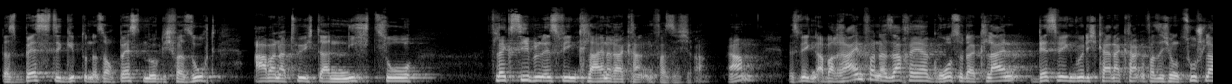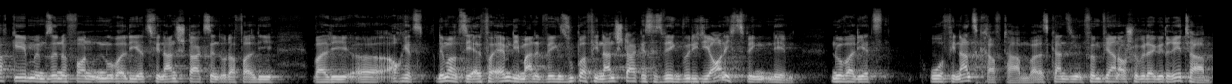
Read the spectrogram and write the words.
das Beste gibt und das auch bestmöglich versucht, aber natürlich dann nicht so flexibel ist wie ein kleinerer Krankenversicherer. Ja? Deswegen aber rein von der Sache her, groß oder klein, deswegen würde ich keiner Krankenversicherung Zuschlag geben im Sinne von, nur weil die jetzt finanzstark sind oder weil die, weil die äh, auch jetzt, nehmen wir uns die LVM, die meinetwegen super finanzstark ist, deswegen würde ich die auch nicht zwingend nehmen. Nur weil die jetzt hohe Finanzkraft haben, weil das kann sich in fünf Jahren auch schon wieder gedreht haben.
